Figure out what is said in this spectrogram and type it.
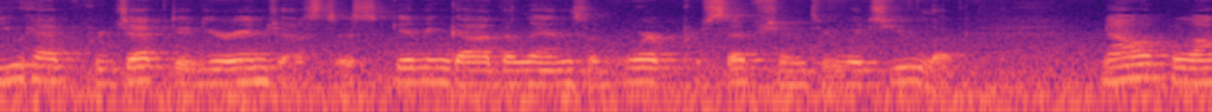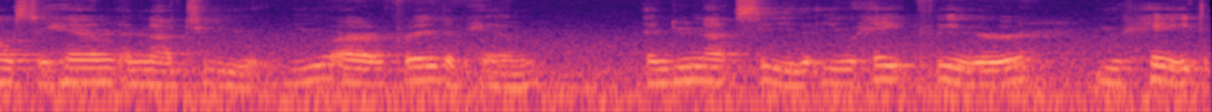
you have projected your injustice, giving God the lens of warped perception through which you look. Now it belongs to him and not to you. You are afraid of him and do not see that you hate fear, you hate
